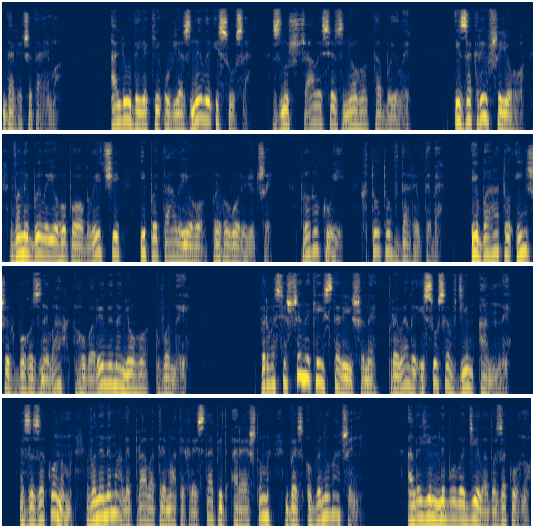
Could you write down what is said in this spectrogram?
Далі читаємо. А люди, які ув'язнили Ісуса, знущалися з нього та били. І, закривши його, вони били його по обличчі і питали його, приговорюючи Пророкуй, хто то вдарив тебе. І багато інших богозневаг говорили на нього вони. Первосвященики і старішини привели Ісуса в дім Анни. За законом вони не мали права тримати Христа під арештом без обвинувачень, але їм не було діла до закону,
